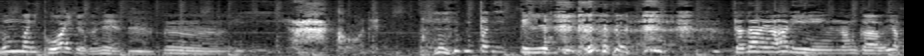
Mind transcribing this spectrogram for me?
ほんまに怖いというかね、うん、ああ、これ、本当にっていう。ただやはりなんかや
